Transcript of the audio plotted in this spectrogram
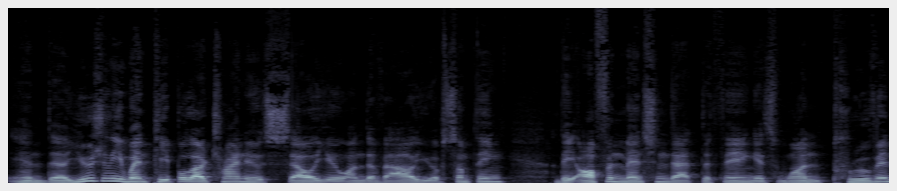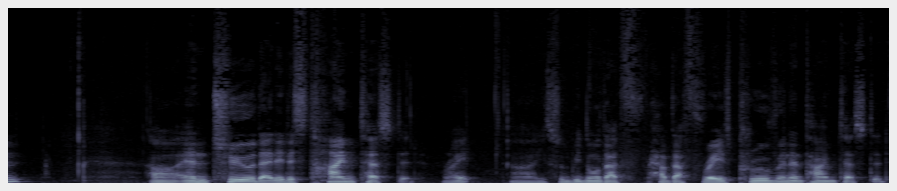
and uh, usually, when people are trying to sell you on the value of something, they often mention that the thing is one, proven, uh, and two, that it is time tested, right? Uh, so we know that have that phrase proven and time tested.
